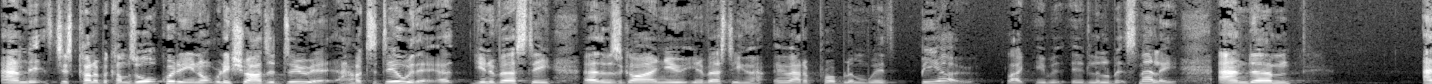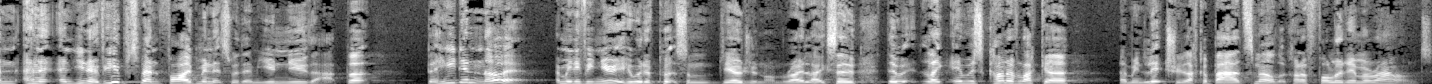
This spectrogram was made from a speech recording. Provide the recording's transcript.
And it just kind of becomes awkward and you're not really sure how to do it, how to deal with it. At university, uh, there was a guy I knew at university who, who had a problem with BO. Like, he was a little bit smelly. And, um, and, and, and, you know, if you'd spent five minutes with him, you knew that. But, but he didn't know it. I mean, if he knew it, he would have put some deodorant on, right? Like, so, there, like, it was kind of like a, I mean, literally like a bad smell that kind of followed him around.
